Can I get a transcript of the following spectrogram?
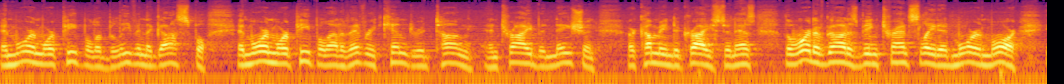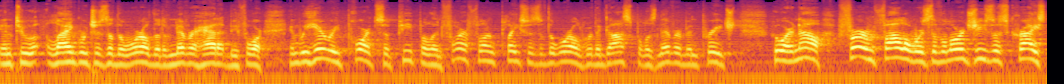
and more and more people are believing the gospel, and more and more people out of every kindred, tongue, and tribe and nation are coming to Christ. And as the Word of God is being translated more and more into languages of the world that have never had it before, and we hear reports of people in far flung places of the world where the gospel has never been preached who are now firm followers of the Lord Jesus Christ,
